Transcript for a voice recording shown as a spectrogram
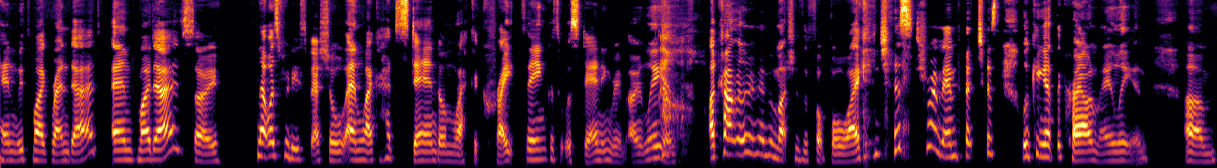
10 with my granddad and my dad. So that was pretty special. And like I had to stand on like a crate thing because it was standing room only. And I can't really remember much of the football. I can just remember just looking at the crowd mainly and um,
